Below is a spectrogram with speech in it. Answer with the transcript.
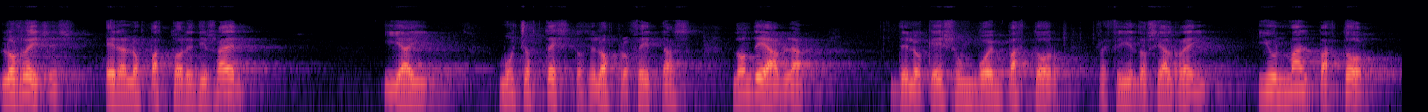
los reyes eran los pastores de Israel. Y hay muchos textos de los profetas donde habla de lo que es un buen pastor, refiriéndose al rey, y un mal pastor.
